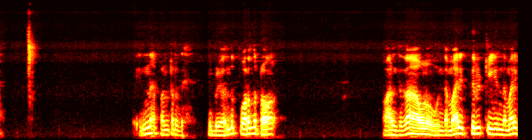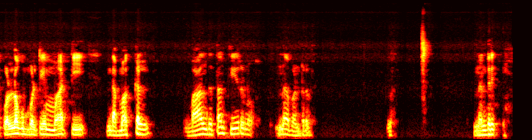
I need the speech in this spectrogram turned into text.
என்ன பண்ணுறது இப்படி வந்து பிறந்துட்டோம். வாழ்ந்து தான் ஆகணும். இந்த மாதிரி திருட்டி இந்த மாதிரி கொள்ள கும்பல்ட்டையும் மாட்டி இந்த மக்கள் வாழ்ந்து தான் தீரணும். என்ன பண்ணுறது நன்றி.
